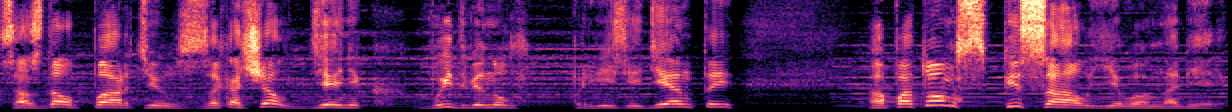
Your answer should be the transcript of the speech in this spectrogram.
создал партию, закачал денег, выдвинул в президенты, а потом списал его на берег.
